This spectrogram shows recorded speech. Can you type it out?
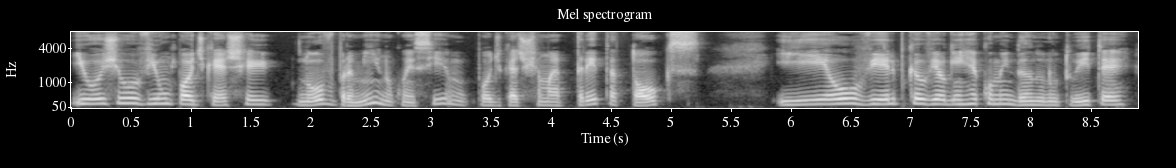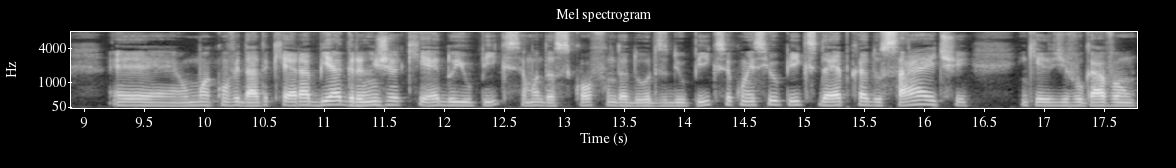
e hoje eu ouvi um podcast novo para mim, não conhecia, um podcast que chama Treta Talks, e eu ouvi ele porque eu vi alguém recomendando no Twitter é, uma convidada que era a Bia Granja, que é do YouPix, é uma das cofundadoras do YouPix. Eu conheci o YouPix da época do site, em que eles divulgavam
